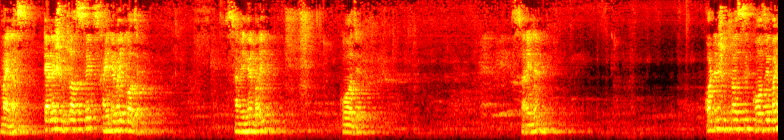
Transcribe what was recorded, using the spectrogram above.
মাইনাস টেনের সূত্র আসছে সাইনে বাই কজে সাইনে বাই কজে সাইনে কটের সূত্র হচ্ছে কজে বাই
